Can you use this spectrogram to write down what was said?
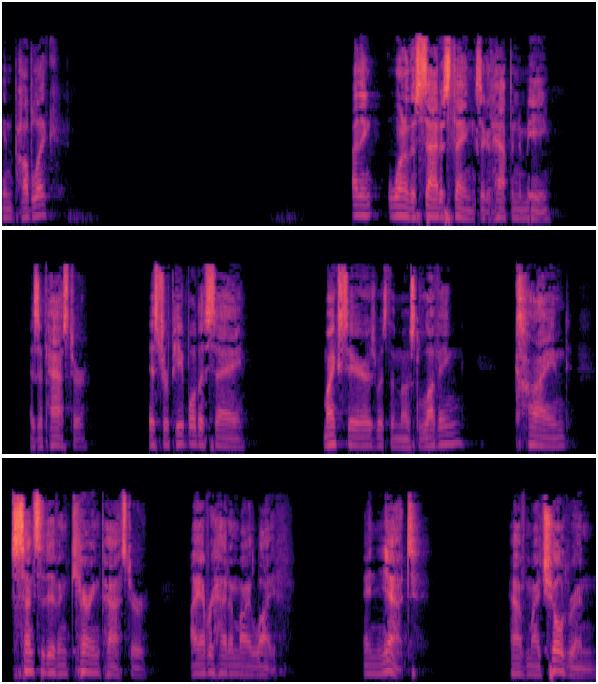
in public? I think one of the saddest things that could happen to me as a pastor is for people to say, Mike Sares was the most loving, kind, sensitive, and caring pastor I ever had in my life. And yet, have my children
